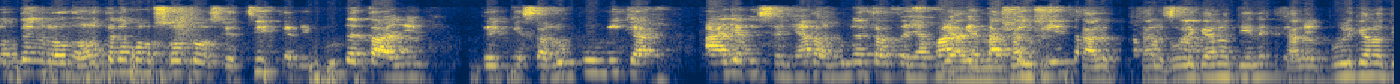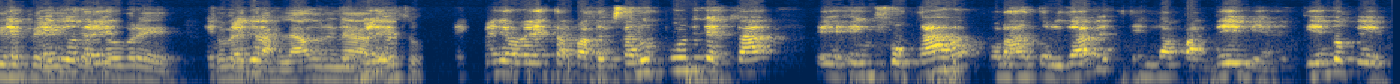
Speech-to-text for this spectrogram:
no, tengo, no tenemos nosotros, si existe ningún detalle de que salud pública haya diseñado alguna estrategia más. Además, salud, salud, pública no tiene, salud pública no tiene experiencia sobre, sobre traslado ni nada de eso. En medio de esta pandemia. Salud pública está eh, enfocada por las autoridades en la pandemia. Entiendo que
